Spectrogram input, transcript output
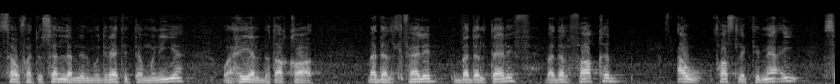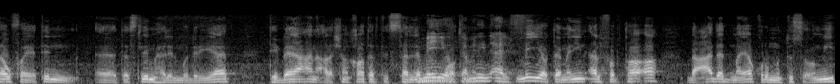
سوف تسلم للمديريات التموينية وهي البطاقات. بدل فالد بدل تالف بدل فاقد أو فصل اجتماعي سوف يتم آه، تسليمها للمديريات تباعا علشان خاطر تتسلم 180 ألف. 180 ألف بطاقة بعدد ما يقرب من 900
